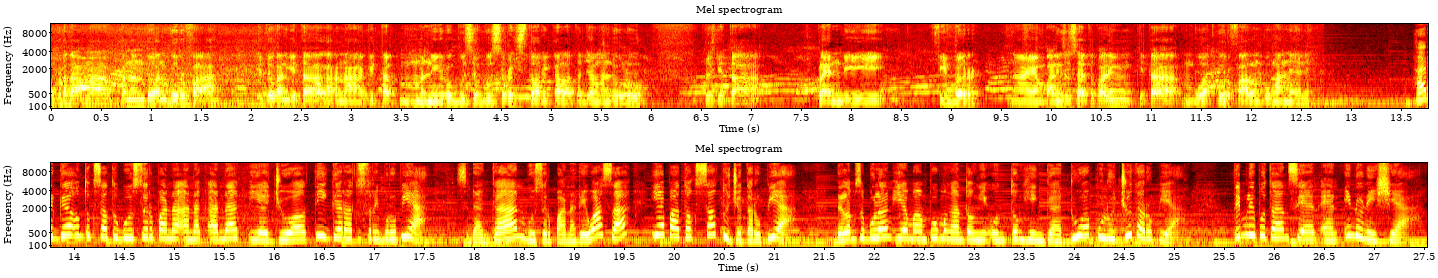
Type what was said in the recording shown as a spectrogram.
pertama penentuan kurva. Itu kan kita karena kita meniru busur-busur historical atau zaman dulu. Terus kita plan di fiber. Nah, yang paling susah itu paling kita membuat kurva lengkungannya nih. Harga untuk satu busur panah anak-anak ia jual Rp300.000. Sedangkan busur panah dewasa ia patok 1 juta rupiah. Dalam sebulan ia mampu mengantongi untung hingga 20 juta rupiah. Tim Liputan CNN Indonesia.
